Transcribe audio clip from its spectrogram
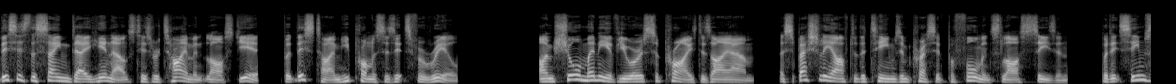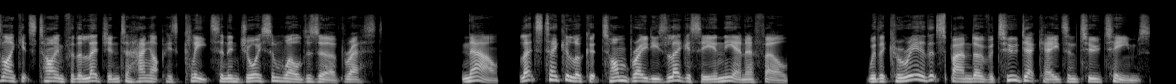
This is the same day he announced his retirement last year, but this time he promises it's for real. I'm sure many of you are as surprised as I am, especially after the team's impressive performance last season, but it seems like it's time for the legend to hang up his cleats and enjoy some well deserved rest. Now, let's take a look at Tom Brady's legacy in the NFL. With a career that spanned over two decades and two teams,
